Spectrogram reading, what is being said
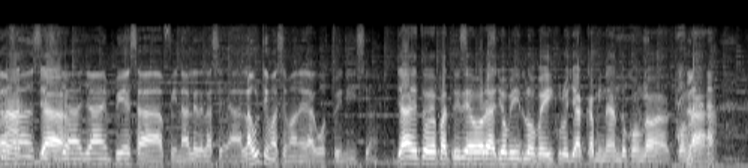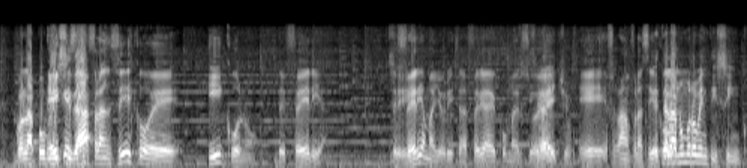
mañana Francis, ya. ya. Ya, empieza a finales de la, se- a la última semana de agosto inicia. Ya entonces a partir de ahora yo vi los vehículos ya caminando con la con la con la Es que San publicidad. Francisco es ícono de feria, de Sí. feria mayorista, de feria de comercio. Se ha Es- hecho. es San Francisco. Esta es la número 25.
